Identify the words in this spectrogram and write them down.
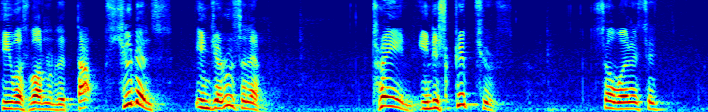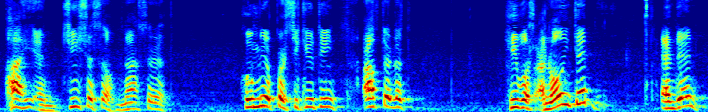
He was one of the top students in Jerusalem, trained in the scriptures. So when it said, I am Jesus of Nazareth, whom you're persecuting, after that, he was anointed, and then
